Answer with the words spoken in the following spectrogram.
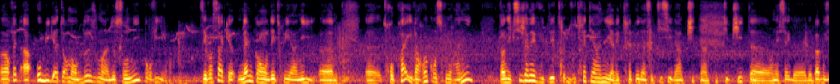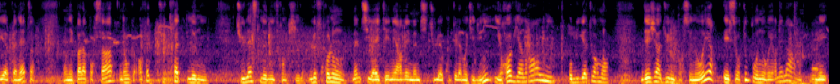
euh, en fait, a obligatoirement besoin de son nid pour vivre. C'est pour ça que même quand on détruit un nid euh, euh, trop près, il va reconstruire un nid. Tandis que si jamais vous, traitez un nid avec très peu d'insecticides, un pchit, un tout petit pchit, euh, on essaie de ne pas bousiller la planète, on n'est pas là pour ça. Donc en fait, tu traites le nid, tu laisses le nid tranquille. Le frelon, même s'il a été énervé, même si tu lui as coupé la moitié du nid, il reviendra au nid, obligatoirement. Déjà d'une pour se nourrir et surtout pour nourrir les larves. Ouais. Mais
